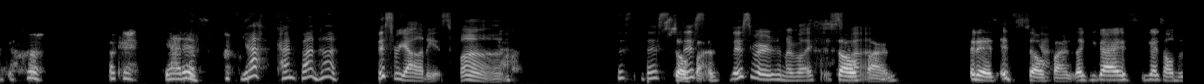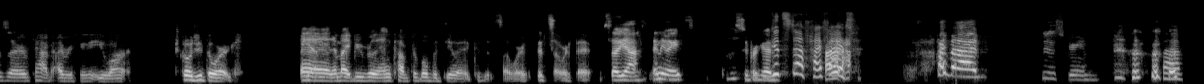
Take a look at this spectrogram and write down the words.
Like, huh? Okay, yeah, it is. Yeah, kind of fun, huh? This reality is fun. This this So this, fun. this version of life is So fun. fun. It is. It's so Yeah. fun. Like you guys, you guys all deserve to have everything that you want. Go do the work, and Yeah. it might be really uncomfortable, but do it because it's so worth. It's so worth it. So yeah. Anyways, super good. Good stuff. High Hi- five. High five to the screen. High five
